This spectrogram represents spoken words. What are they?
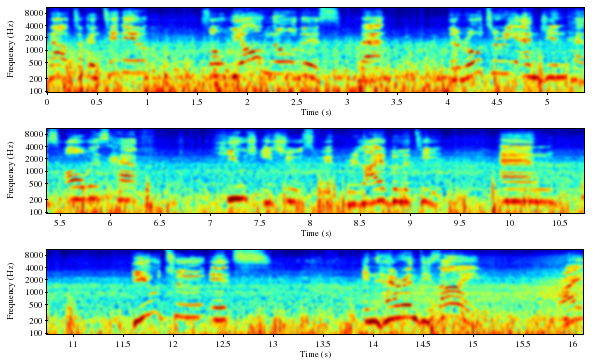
Now to continue, so we all know this that the rotary engine has always have huge issues with reliability. And due to its inherent design right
